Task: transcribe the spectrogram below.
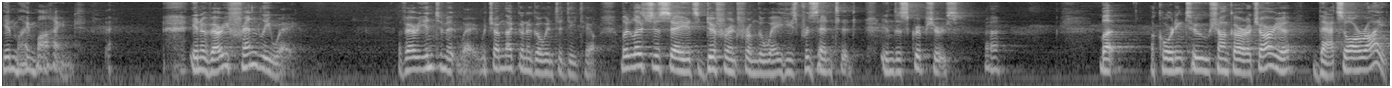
in my mind in a very friendly way a very intimate way, which I'm not going to go into detail. But let's just say it's different from the way he's presented in the scriptures. Huh? But according to Shankaracharya, that's all right.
